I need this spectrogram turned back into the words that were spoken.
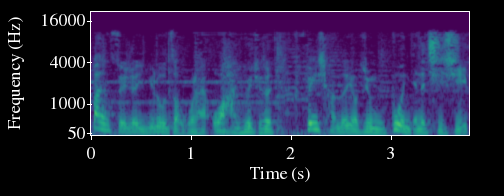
伴随着一路走过来，哇，你会觉得非常的有这种过年的气息。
